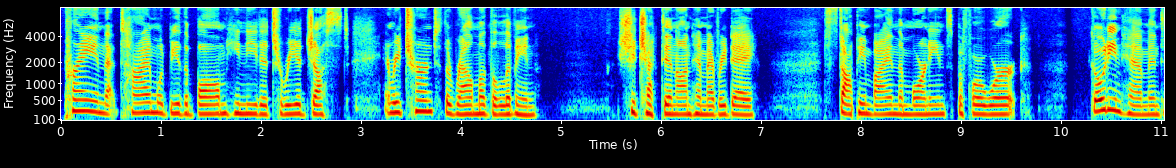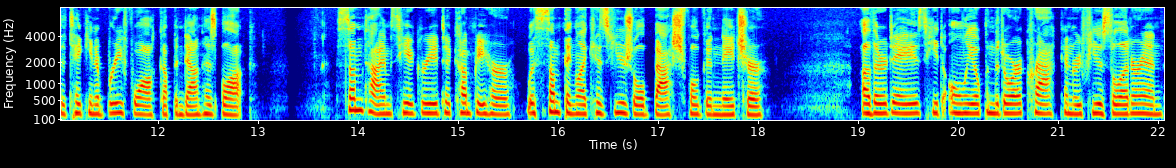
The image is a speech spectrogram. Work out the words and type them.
praying that time would be the balm he needed to readjust and return to the realm of the living. She checked in on him every day, stopping by in the mornings before work, goading him into taking a brief walk up and down his block. Sometimes he agreed to accompany her with something like his usual bashful good nature. Other days he'd only open the door a crack and refuse to let her in,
